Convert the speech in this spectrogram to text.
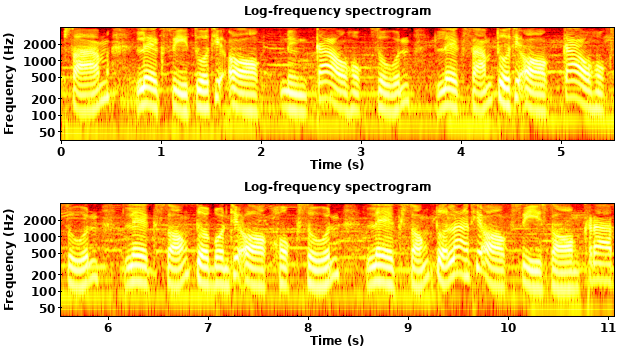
2563 เลข 4 ตัวที่ออก 1960 เลข 3 ตัวที่ออก 960 เลข 2 ตัวบนที่ออก 60 เลข 2 ตัวล่างที่ออก 42 ครับ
